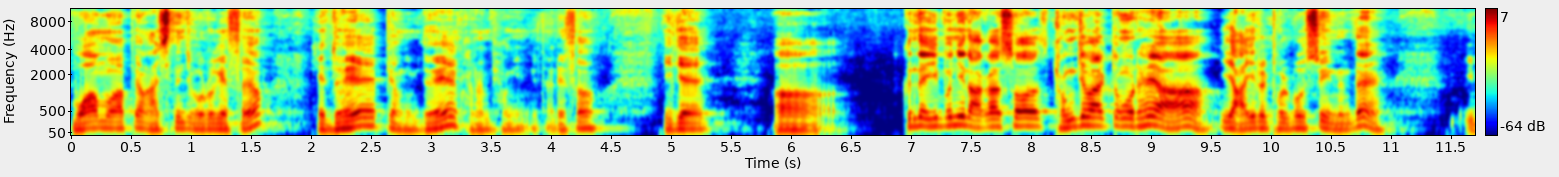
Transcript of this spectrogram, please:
모아모아병 아시는지 모르겠어요. 뇌병, 뇌에 관한 병입니다. 그래서 이게 어 근데 이분이 나가서 경제 활동을 해야 이 아이를 돌볼 수 있는데 이-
